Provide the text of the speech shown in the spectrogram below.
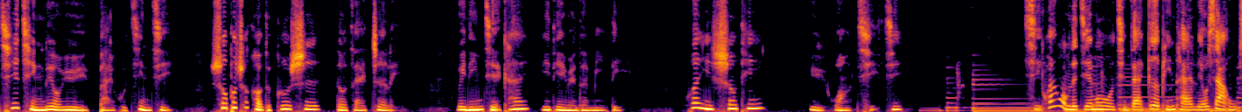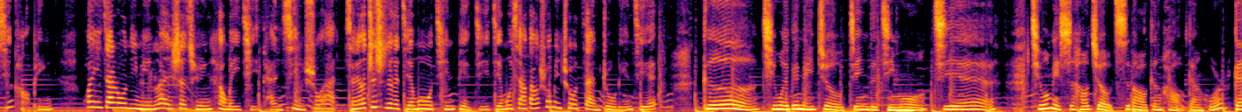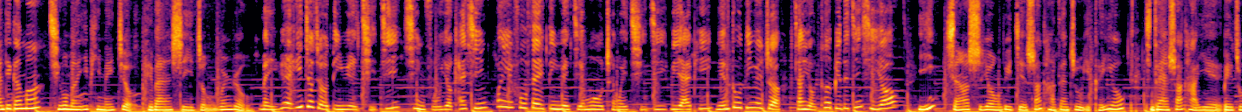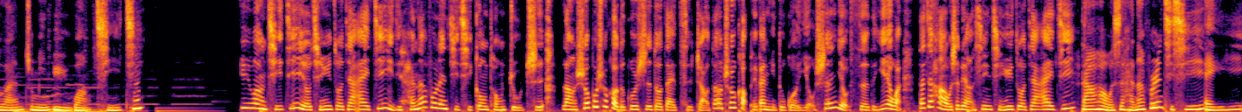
七情六欲，百无禁忌，说不出口的故事都在这里，为您解开伊甸园的谜底。欢迎收听《欲望奇迹》。喜欢我们的节目，请在各平台留下五星好评。欢迎加入匿名赖社群，和我们一起谈性说爱。想要支持这个节目，请点击节目下方说明处赞助连结。哥，请我一杯美酒解你的寂寞。姐，请我美食好酒，吃饱更好干活儿。干爹干妈，请我们一瓶美酒，陪伴是一种温柔。每月一九九订阅奇迹，幸福又开心。欢迎付费订阅节目，成为奇迹 VIP 年度订阅者，将有特别的惊喜哟。咦，想要使用绿界刷卡赞助也可以哦，请在刷卡页备注栏注明“欲望琦姬”。欲望奇迹由情欲作家艾姬以及韩娜夫人琪琪共同主持，让说不出口的故事都在此找到出口，陪伴你度过有声有色的夜晚。大家好，我是两性情欲作家艾姬。大家好，我是韩娜夫人琪琪。哎，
